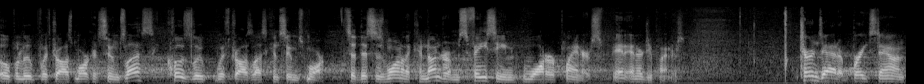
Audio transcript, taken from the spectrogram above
Open loop withdraws more, consumes less. Closed loop withdraws less, consumes more. So this is one of the conundrums facing water planners and energy planners. Turns out it breaks down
